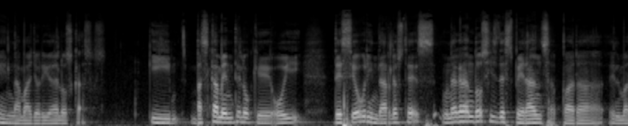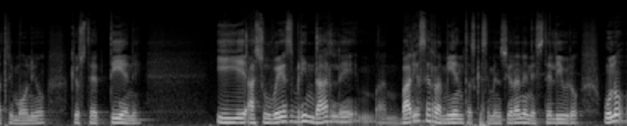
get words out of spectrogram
en la mayoría de los casos. Y básicamente lo que hoy deseo brindarle a ustedes una gran dosis de esperanza para el matrimonio que usted tiene y a su vez brindarle varias herramientas que se mencionan en este libro. Uno,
